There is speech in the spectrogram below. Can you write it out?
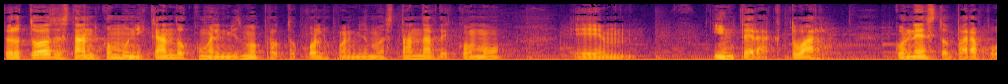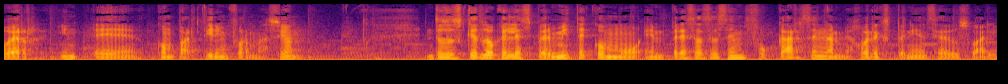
Pero todos están comunicando con el mismo protocolo, con el mismo estándar de cómo em, interactuar con esto para poder eh, compartir información. Entonces, ¿qué es lo que les permite como empresas? Es enfocarse en la mejor experiencia de usuario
